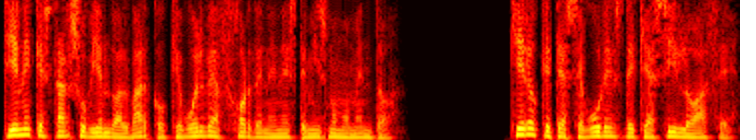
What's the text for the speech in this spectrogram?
Tiene que estar subiendo al barco que vuelve a Fjorden en este mismo momento. Quiero que te asegures de que así lo hace.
